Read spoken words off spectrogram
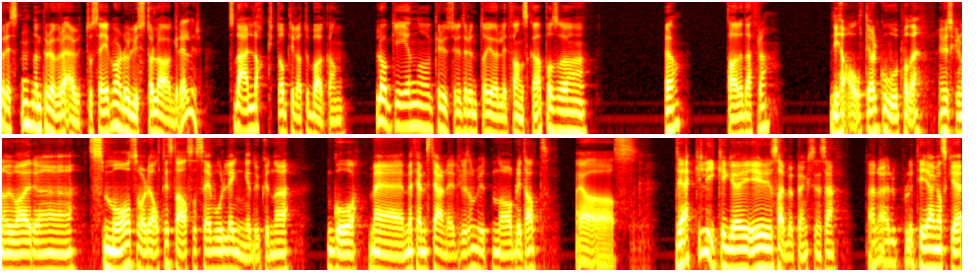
forresten, den prøver å autosave, har du lyst til å lagre, eller? Så det er lagt opp til at du bare kan logge inn og cruise litt rundt og gjøre litt faenskap, og så, ja, ta det derfra. De har alltid vært gode på det. Jeg husker når vi var uh, små, så var det alltid stas å se hvor lenge du kunne gå med, med fem stjerner liksom, uten å bli tatt. Ja, ass. Det er ikke like gøy i Cyberpunk, syns jeg. Der er politiet ganske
